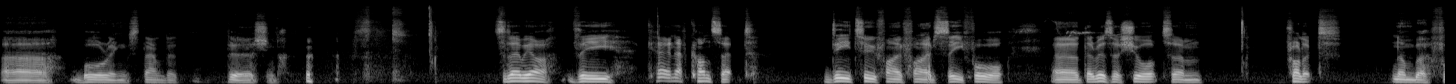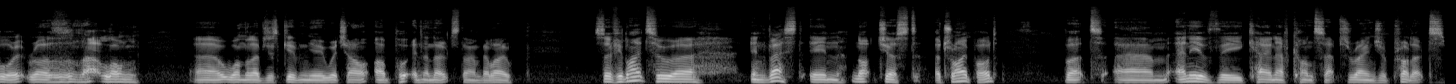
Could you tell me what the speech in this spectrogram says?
uh, boring standard version. so there we are, the K&F Concept D255C4. Uh, there is a short um, product number for it rather than that long uh, one that I've just given you, which I'll, I'll put in the notes down below. So if you'd like to uh, invest in not just a tripod, but um, any of the K&F Concepts range of products,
